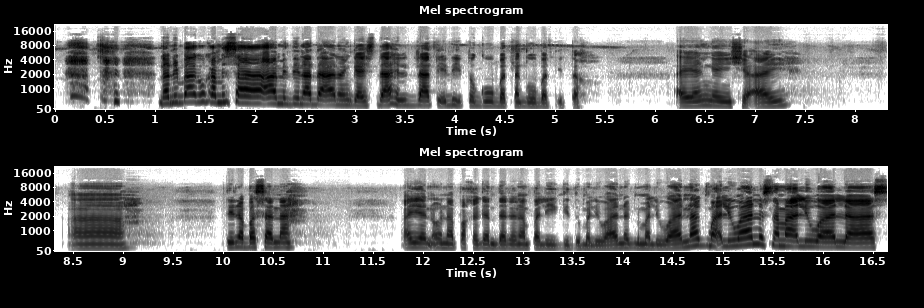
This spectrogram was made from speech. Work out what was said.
nanibago kami sa aming dinadaanan guys. Dahil dati dito gubat na gubat ito. Ayan, ngayon siya ay ah, tinabasa na. Ayan, o, napakaganda na ng paligid. O, maliwanag na maliwanag. Maaliwalas na maaliwalas.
